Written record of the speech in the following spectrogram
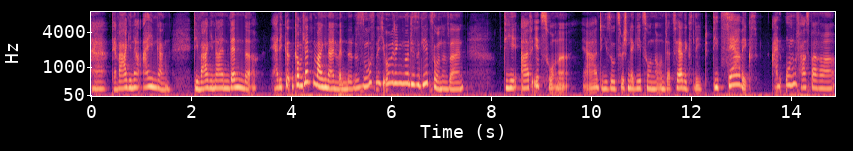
Ja, der Vagina-Eingang, die vaginalen Wände, ja, die kompletten vaginalen Wände. Das muss nicht unbedingt nur diese G-Zone sein. Die AFE-Zone, ja, die so zwischen der G-Zone und der Cervix liegt. Die Cervix, ein unfassbarer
